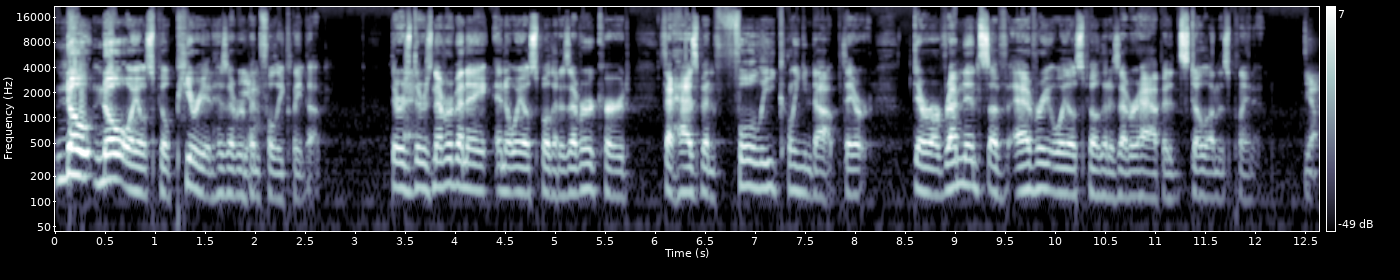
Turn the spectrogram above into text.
No, no oil spill. Period has ever Yeah. been fully cleaned up. There's Okay. there's never been a an oil spill that has ever occurred that has been fully cleaned up. There there are remnants of every oil spill that has ever happened still on this planet. Yep.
